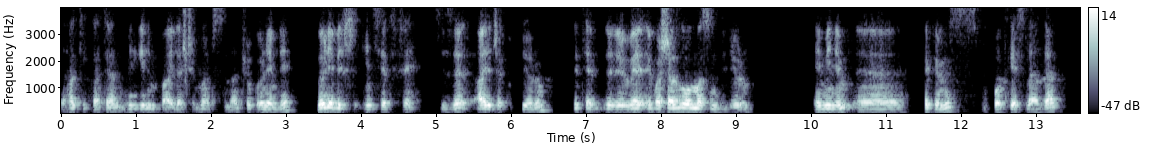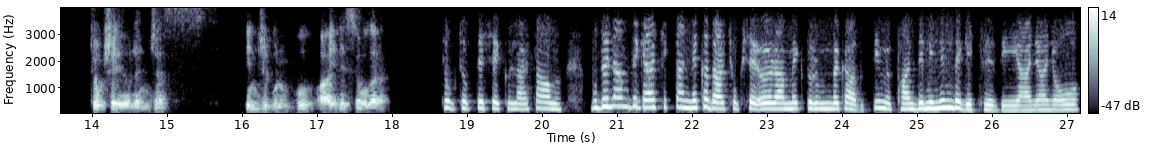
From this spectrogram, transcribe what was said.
e, hakikaten bilginin paylaşımı açısından çok önemli. Böyle bir inisiyatifi size ayrıca kutluyorum ve, e, ve başarılı olmasını diliyorum. Eminim e, hepimiz podcastlerden çok şey öğreneceğiz. İnci grubu ailesi olarak. Çok çok teşekkürler. Sağ olun. Bu dönemde gerçekten ne kadar çok şey öğrenmek durumunda kaldık değil mi? Pandeminin de getirdiği yani hani o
